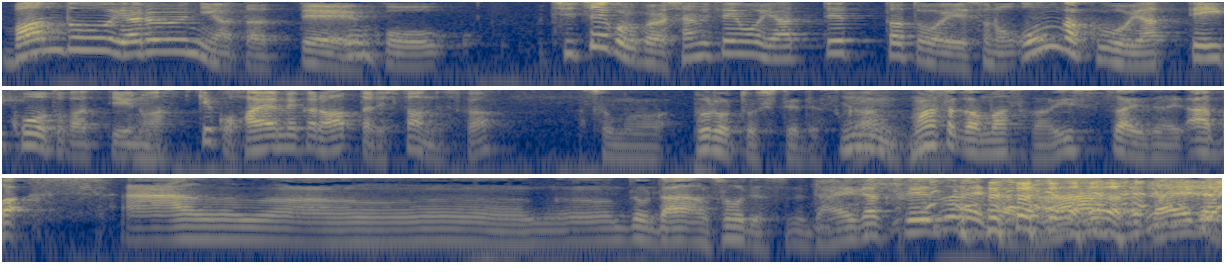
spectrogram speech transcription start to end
バンドをやるにあたって、こう、ちっちゃい頃から三味線をやってたとはいえ、その音楽をやっていこうとかっていうのは結構早めからあったりしたんですか？そのプロとしてですか、まさかまさか一切ない、あばあーうーんでもだそうですね、大学生ぐらいかな、大学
